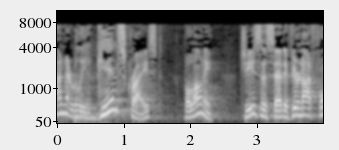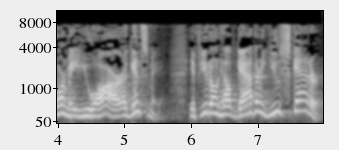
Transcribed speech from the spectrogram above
I'm not really against Christ. Baloney. Jesus said, if you're not for me, you are against me. If you don't help gather, you scatter.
